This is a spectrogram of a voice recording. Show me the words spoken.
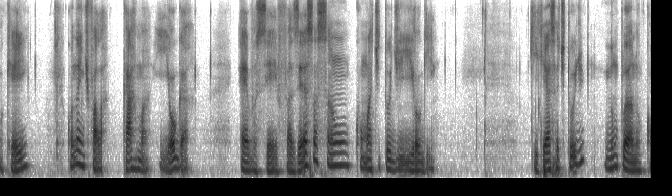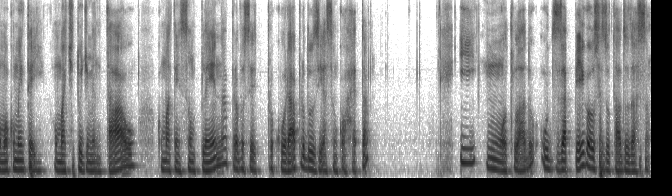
ok? Quando a gente fala karma yoga, é você fazer essa ação com uma atitude yogi, que, que é essa atitude? Num plano, como eu comentei, uma atitude mental, com uma atenção plena para você procurar produzir a ação correta. E, num outro lado, o desapego aos resultados da ação.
